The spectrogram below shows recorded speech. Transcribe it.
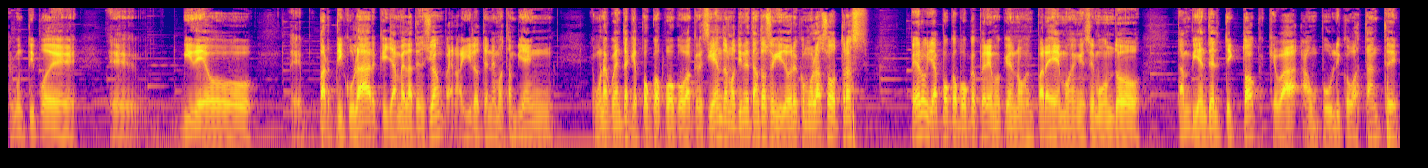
algún tipo de eh, video eh, particular que llame la atención, bueno, ahí lo tenemos también en una cuenta que poco a poco va creciendo, no tiene tantos seguidores como las otras, pero ya poco a poco esperemos que nos emparejemos en ese mundo también del TikTok, que va a un público bastante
